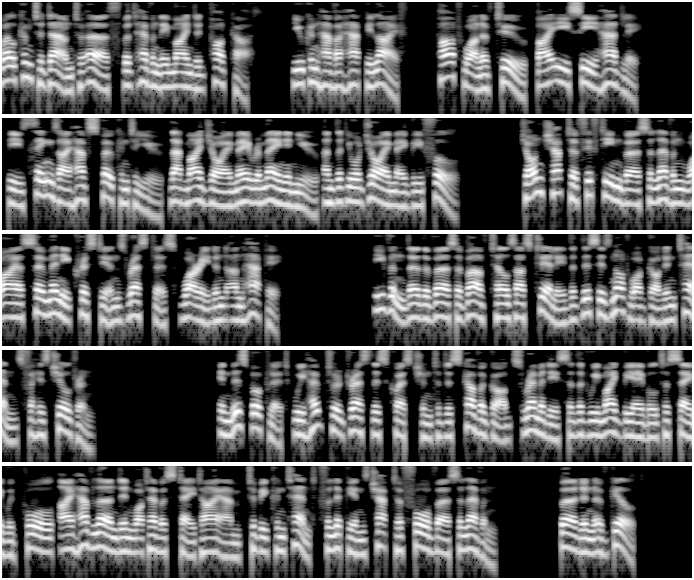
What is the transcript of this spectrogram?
Welcome to Down to Earth but Heavenly Minded podcast. You can have a happy life. Part 1 of 2, by E.C. Hadley. These things I have spoken to you, that my joy may remain in you, and that your joy may be full. John chapter 15 verse 11 Why are so many Christians restless, worried, and unhappy? Even though the verse above tells us clearly that this is not what God intends for his children. In this booklet, we hope to address this question to discover God's remedy so that we might be able to say with Paul, I have learned in whatever state I am, to be content. Philippians chapter 4 verse 11. Burden of guilt.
